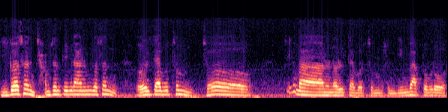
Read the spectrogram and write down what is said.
이것은 참선법이라는 것은 어릴 때부터 저 지금만은 어릴 때부터 무슨 인과법으로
